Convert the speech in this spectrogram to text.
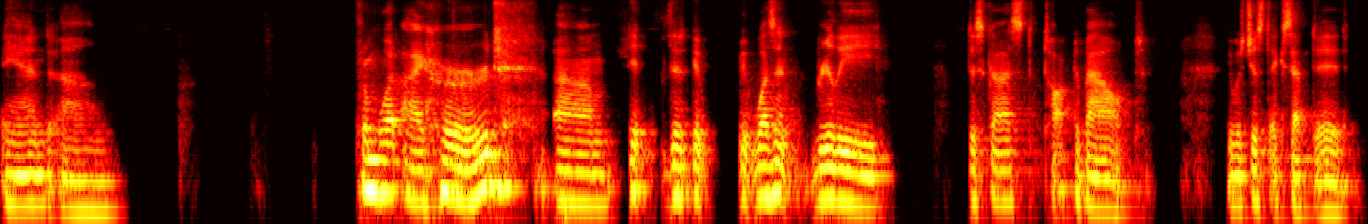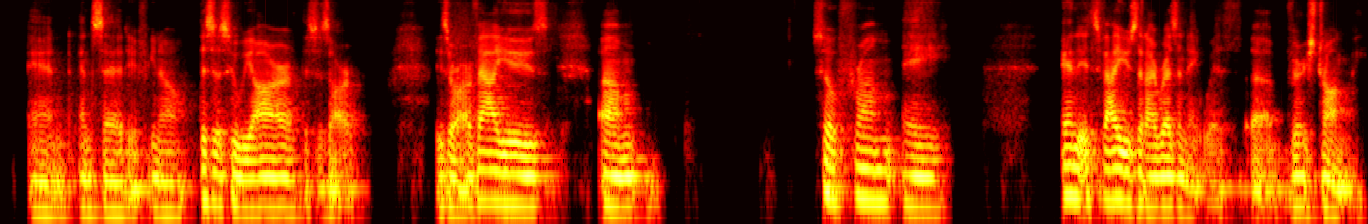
And um, from what I heard, um, it, it, it wasn't really discussed, talked about. It was just accepted and and said, if you know, this is who we are, this is our, these are our values. Um, so, from a, and it's values that I resonate with uh, very strongly.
